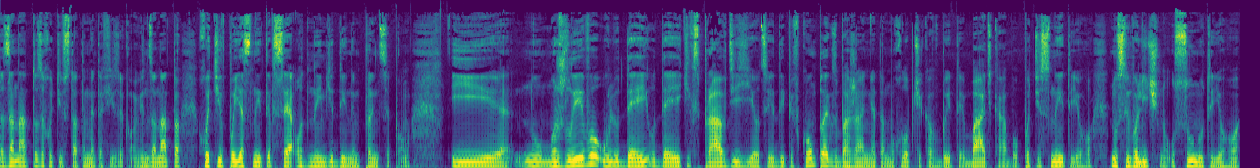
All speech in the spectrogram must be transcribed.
занадто захотів стати метафізиком. Він занадто хотів пояснити все одним єдиним принципом. І, ну, можливо, у людей, у деяких справді є оцей дипів комплекс, бажання там у хлопчика вбити батька або потіснити його, ну, символічно усунути його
